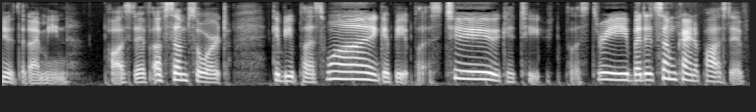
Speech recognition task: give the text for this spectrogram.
know that I mean positive of some sort. It could be plus one, it could be plus two, it could be plus three, but it's some kind of positive.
